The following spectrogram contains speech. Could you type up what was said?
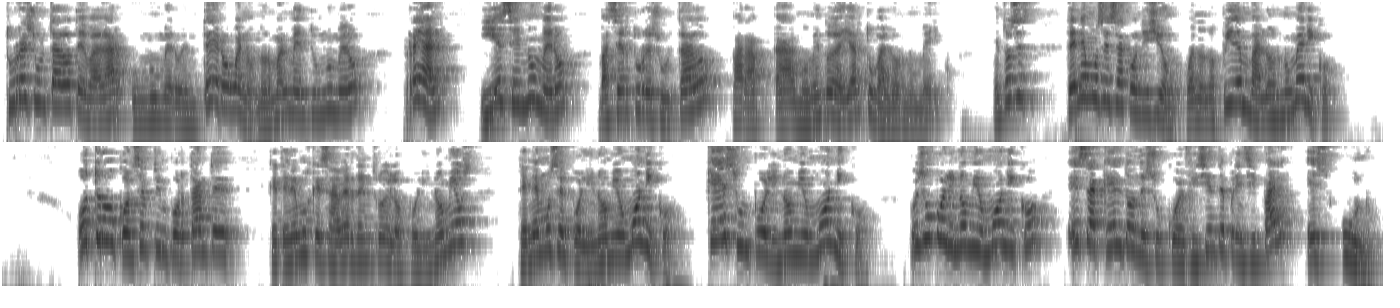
tu resultado te va a dar un número entero, bueno, normalmente un número real, y ese número va a ser tu resultado para al momento de hallar tu valor numérico. Entonces, tenemos esa condición cuando nos piden valor numérico. Otro concepto importante que tenemos que saber dentro de los polinomios, tenemos el polinomio mónico. ¿Qué es un polinomio mónico? Pues un polinomio mónico es aquel donde su coeficiente principal es 1.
